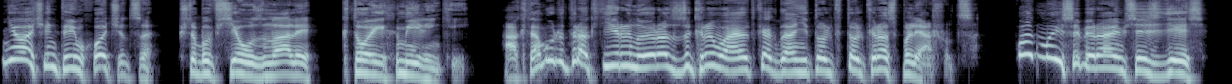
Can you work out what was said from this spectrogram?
Не очень-то им хочется, чтобы все узнали, кто их миленький. А к тому же трактир иной раз закрывают, когда они только-только распляшутся. Вот мы и собираемся здесь,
